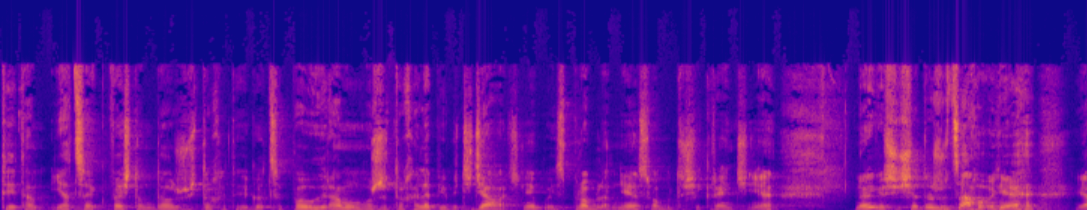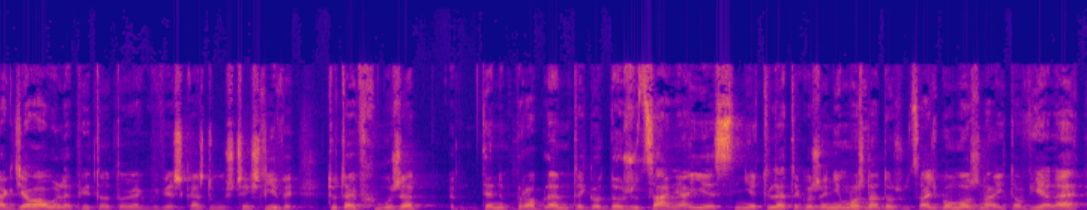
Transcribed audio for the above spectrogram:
ty tam Jacek, weź tam dorzuć trochę tego CPU i RAMu, może trochę lepiej będzie działać, nie, bo jest problem, nie, słabo to się kręci, nie. No i wiesz, i się dorzucało, nie? Jak działało lepiej, to, to jakby wiesz, każdy był szczęśliwy. Tutaj w chmurze ten problem tego dorzucania jest nie tyle tego, że nie można dorzucać, bo można i to wiele,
